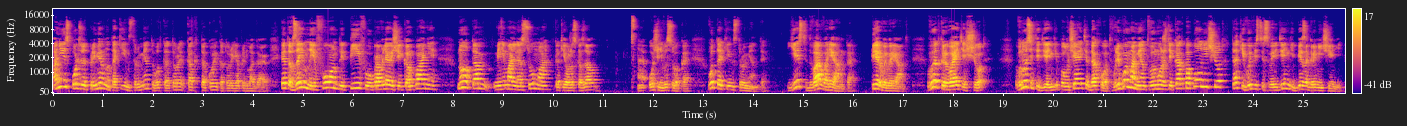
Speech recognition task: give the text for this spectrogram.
они используют примерно такие инструменты, вот которые, как такой, который я предлагаю. Это взаимные фонды, ПИФы, управляющие компании – но там минимальная сумма, как я уже сказал, э, очень высокая. Вот такие инструменты. Есть два варианта. Первый вариант. Вы открываете счет, вносите деньги, получаете доход. В любой момент вы можете как пополнить счет, так и вывести свои деньги без ограничений.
